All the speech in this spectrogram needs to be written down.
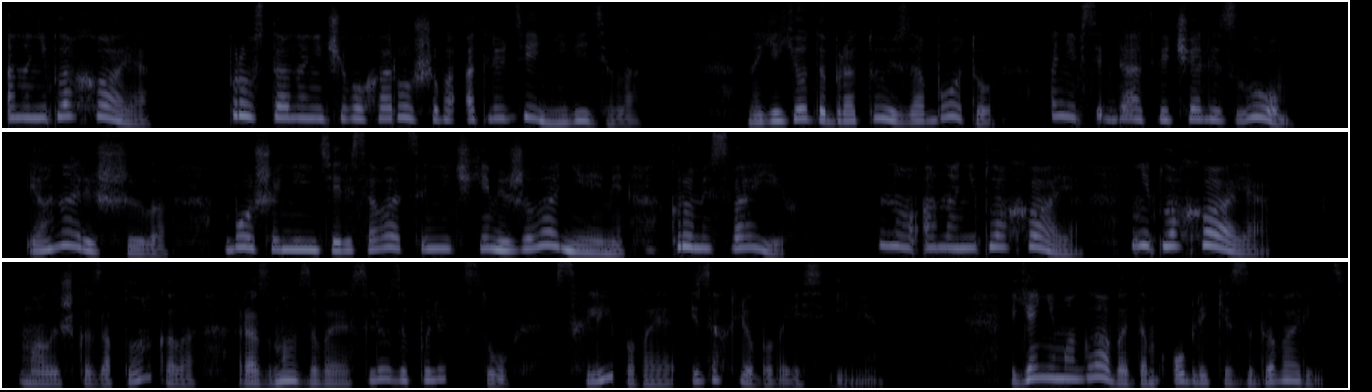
она неплохая, просто она ничего хорошего от людей не видела. На ее доброту и заботу они всегда отвечали злом, и она решила больше не интересоваться ничьими желаниями, кроме своих. Но она неплохая, неплохая. Малышка заплакала, размазывая слезы по лицу, всхлипывая и захлебываясь ими. Я не могла в этом облике заговорить,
